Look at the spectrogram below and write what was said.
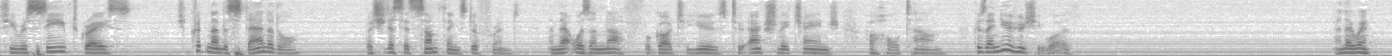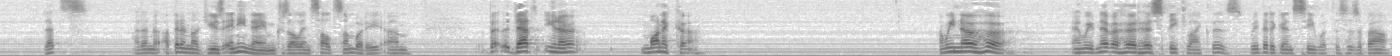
She received grace. She couldn't understand it all, but she just said something's different. And that was enough for God to use to actually change her whole town because they knew who she was. And they went, That's, I don't know, I better not use any name because I'll insult somebody. Um, but that, you know, Monica. And we know her. And we've never heard her speak like this. We better go and see what this is about.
